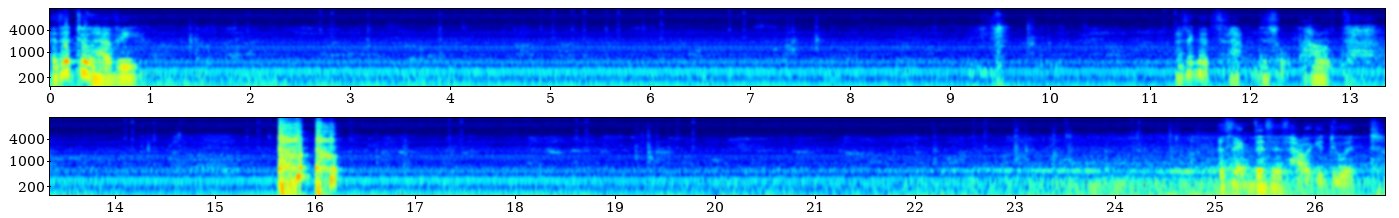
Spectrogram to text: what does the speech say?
Is it too heavy? I think it's this how. I think this is how you do it.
